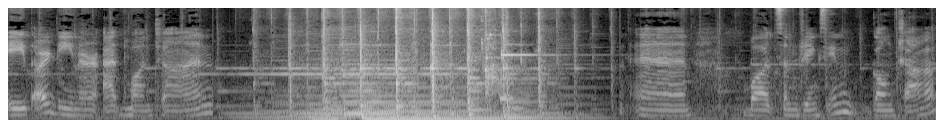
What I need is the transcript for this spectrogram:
ate our dinner at Bonchon. And bought some drinks in Gong Cha.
